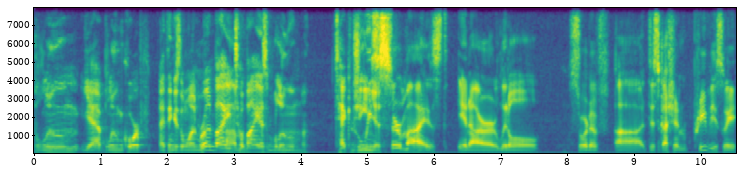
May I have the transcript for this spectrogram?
bloom yeah bloom corp i think is the one run by Um, tobias bloom tech Who we surmised in our little sort of uh, discussion previously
